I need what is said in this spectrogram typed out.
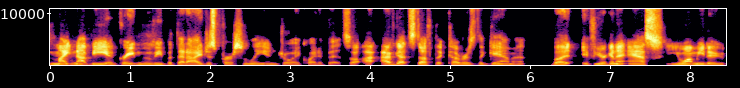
might not be a great movie, but that I just personally enjoy quite a bit. So I, I've got stuff that covers the gamut. But if you're gonna ask, you want me to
